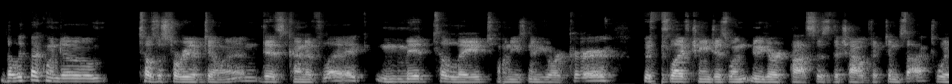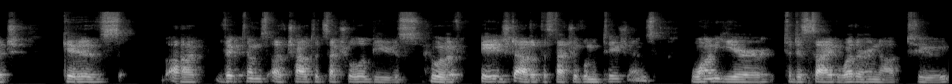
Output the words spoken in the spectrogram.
The Lookback Window tells the story of Dylan, this kind of like mid to late 20s New Yorker whose life changes when New York passes the Child Victims Act, which gives uh, victims of childhood sexual abuse who have aged out of the statute of limitations one year to decide whether or not to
